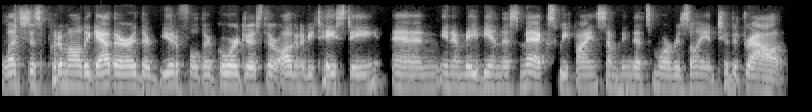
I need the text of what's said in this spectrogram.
let's just put them all together they're beautiful they're gorgeous they're all going to be tasty and you know maybe in this mix we find something that's more resilient to the drought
